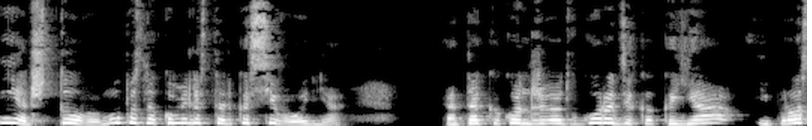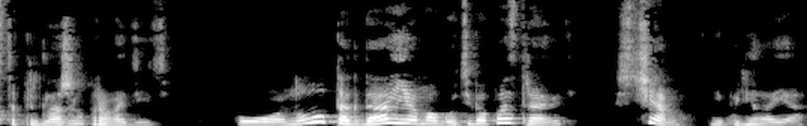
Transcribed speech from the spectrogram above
«Нет, что вы, мы познакомились только сегодня. А так как он живет в городе, как и я, и просто предложил проводить». «О, ну, тогда я могу тебя поздравить». «С чем?» — не поняла я.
